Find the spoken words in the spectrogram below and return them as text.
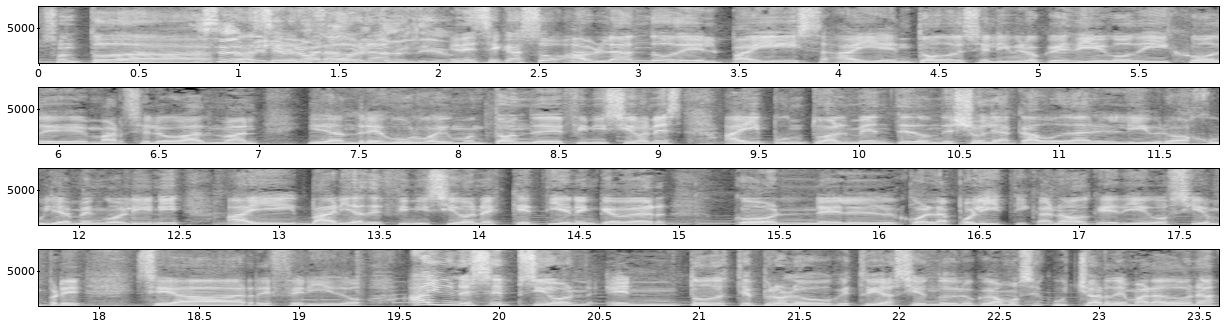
Son todas frases de Maradona. En ese caso, hablando del país, hay en todo ese libro que es Diego Dijo, de Marcelo Gatman y de Andrés Burgo, hay un montón de definiciones. Ahí puntualmente, donde yo le acabo de dar el libro a Julia Mengolini, hay varias definiciones que tienen que ver con, el, con la política, ¿no? Que Diego siempre se ha referido. Hay una excepción en todo este prólogo que estoy haciendo de lo que vamos a escuchar de Maradona,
